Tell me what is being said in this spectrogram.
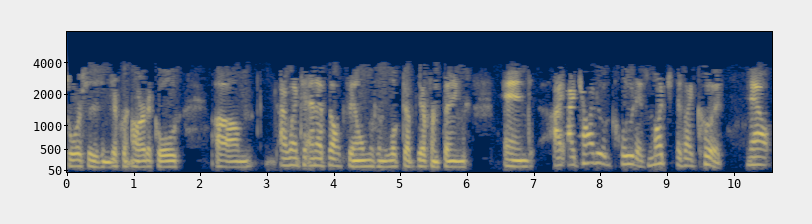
sources and different articles. Um, I went to NFL Films and looked up different things. And I, I try to include as much as I could. Now,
